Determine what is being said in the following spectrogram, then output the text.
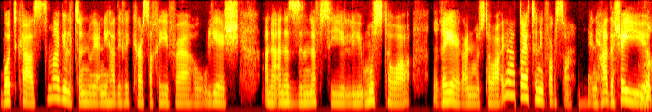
بودكاست ما قلت إنه يعني هذه فكرة سخيفة وليش أنا أنزل نفسي لمستوى غير عن مستواي أعطيتني فرصة. يعني هذا شيء نعم.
